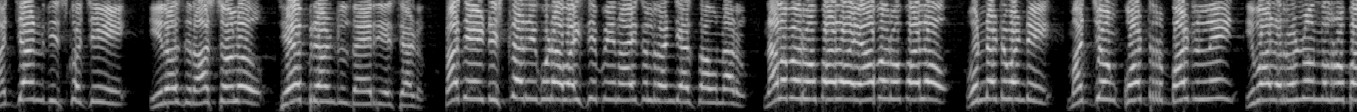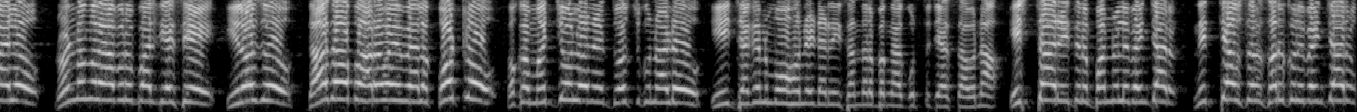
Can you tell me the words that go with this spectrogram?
మద్యాన్ని తీసుకొచ్చి ఈ రోజు రాష్ట్రంలో జే బ్రాండ్లు తయారు చేశాడు. ప్రతి డిక్షనరీ కూడా వైసీపీ నాయకులు రన్ చేస్తా ఉన్నారు. నలభై రూపాయలు యాభై రూపాయలు ఉన్నటువంటి మద్యం క్వార్టర్ బాటిల్ని ఇవాళ రెండు వందల రూపాయలు రెండు వందల యాభై రూపాయలు చేసి ఈ రోజు దాదాపు అరవై వేల కోట్లు ఒక మద్యంలోనే దోచుకున్నాడు ఈ జగన్మోహన్ రెడ్డి అని సందర్భంగా గుర్తు చేస్తా ఉన్నా. ఇష్టారీతిన పన్నులు పెంచారు నిత్యావసర సరుకులు పెంచారు.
